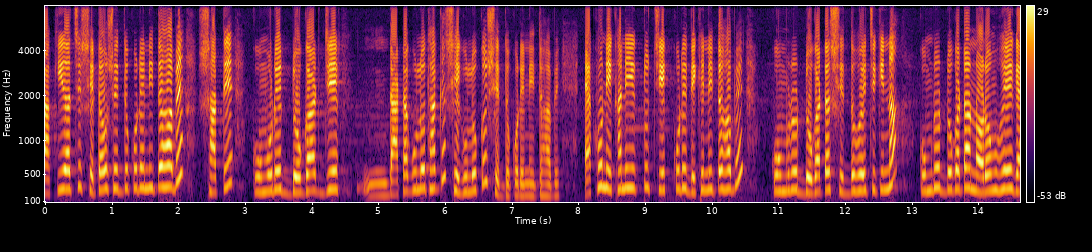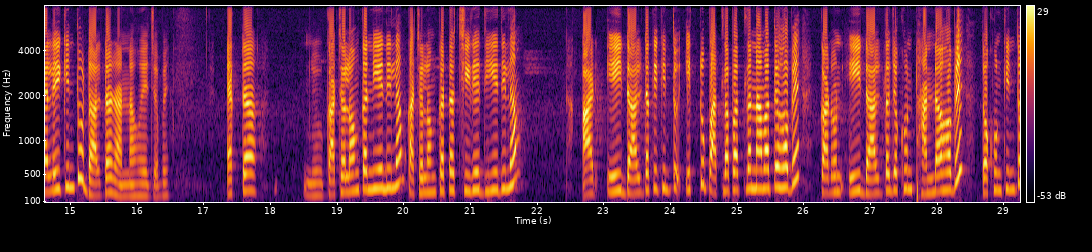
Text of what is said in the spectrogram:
বাকি আছে সেটাও সেদ্ধ করে নিতে হবে। সাথে কোমরের ডোগার যে ডাটাগুলো থাকে সেগুলোকেও সেদ্ধ করে নিতে হবে। এখন এখানে একটু চেক করে দেখে নিতে হবে কুমড়োর ডোগাটা সেদ্ধ হয়েছে কি না কুমড়োর ডোগাটা নরম হয়ে গেলেই কিন্তু ডালটা রান্না হয়ে যাবে। একটা কাঁচা লঙ্কা নিয়ে নিলাম, কাঁচা লঙ্কাটা চিড়ে দিয়ে দিলাম। আর এই ডালটাকে কিন্তু একটু পাতলা পাতলা নামাতে হবে, কারণ এই ডালটা যখন ঠান্ডা হবে, তখন কিন্তু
